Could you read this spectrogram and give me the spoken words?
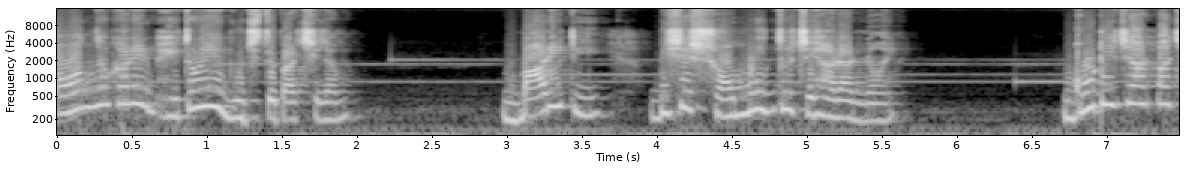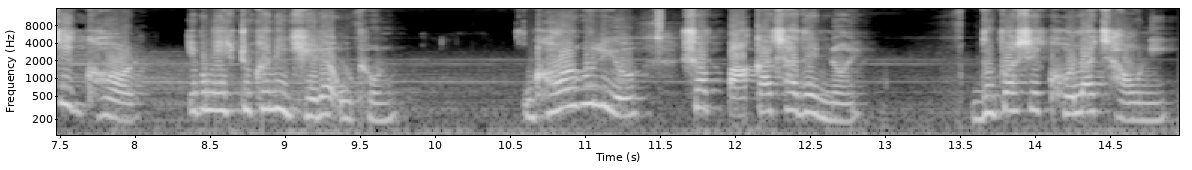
অন্ধকারের ভেতরেই বুঝতে পারছিলাম বাড়িটি বিশেষ সমৃদ্ধ চেহারার নয়। গুটি চার পাঁচেক ঘর এবং একটুখানি ঘেরা উঠোন। ঘরগুলিও সব পাকা ছাদের নয়। দুপাশে খোলা ছাউনি।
